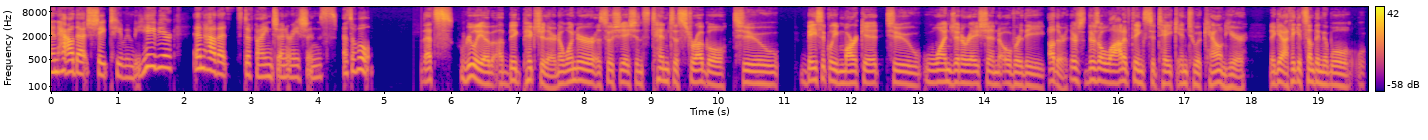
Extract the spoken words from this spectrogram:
and how that shaped human behavior and how that's defined generations as a whole. That's really a, a big picture there. No wonder associations tend to struggle to basically market to one generation over the other. There's there's a lot of things to take into account here. Again, I think it's something that we'll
